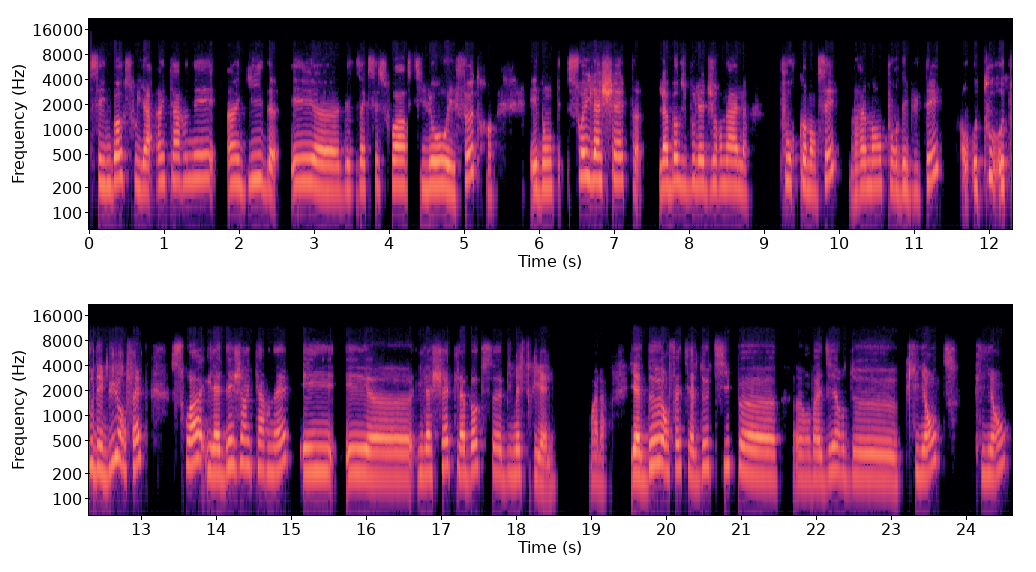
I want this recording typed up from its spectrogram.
C'est une box où il y a un carnet, un guide et des accessoires stylos et feutres. Et donc, soit il achète la box Bullet Journal pour commencer, vraiment pour débuter, au tout, au tout début en fait, soit il a déjà un carnet et, euh, il achète la box bimestrielle. Voilà. Il y a deux, en fait, il y a deux types, euh, on va dire, de clientes, clients.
